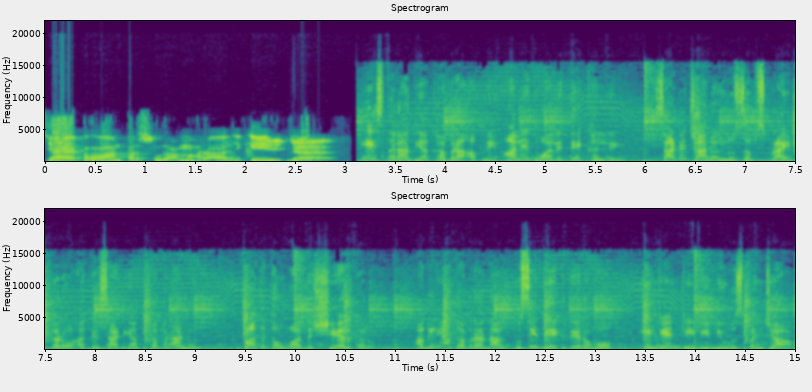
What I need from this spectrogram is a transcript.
ਜੈ ਭਗਵਾਨ ਪਰਸ਼ੁਰਾਮ ਮਹਾਰਾਜ ਕੀ ਜੈ। ਇਸ ਤਰ੍ਹਾਂ ਦੀਆਂ ਖਬਰਾਂ ਆਪਣੇ ਆਲੇ ਦੁਆਲੇ ਦੇਖਣ ਲਈ ਸਾਡੇ ਚੈਨਲ ਨੂੰ ਸਬਸਕ੍ਰਾਈਬ ਕਰੋ ਅਤੇ ਸਾਡੀਆਂ ਖਬਰਾਂ ਨੂੰ ਵੱਧ ਤੋਂ ਵੱਧ ਸ਼ੇਅਰ ਕਰੋ। ਅਗਲੀਆਂ ਖਬਰਾਂ ਨਾਲ ਤੁਸੀਂ ਦੇਖਦੇ ਰਹੋ ਇੰਡੀਅਨ ਟੀਵੀ ਨਿਊਜ਼ ਪੰਜਾਬ।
